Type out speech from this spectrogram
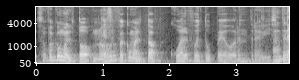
Eso fue como el top, ¿no? ese fue como el top. ¿Cuál fue tu peor entrevista? Andrés.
